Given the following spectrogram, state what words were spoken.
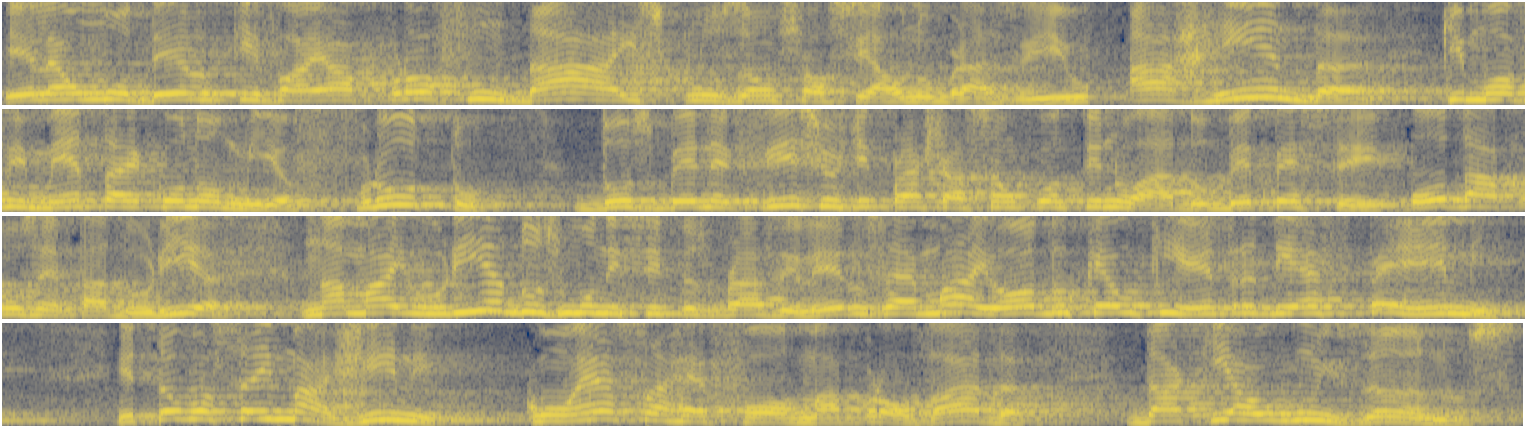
ele é um modelo que vai aprofundar a exclusão social no Brasil, a renda que movimenta a economia, fruto dos benefícios de prestação continuada, do BPC ou da aposentadoria, na maioria dos municípios brasileiros é maior do que o que entra de FPM. Então você imagine, com essa reforma aprovada, daqui a alguns anos,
